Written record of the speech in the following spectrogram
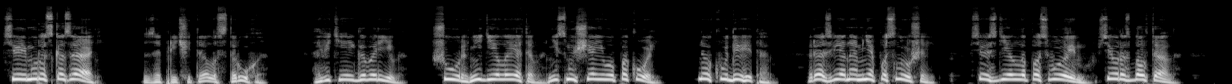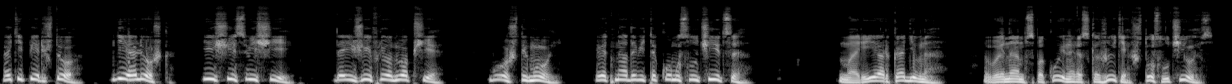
все ему рассказать», — запричитала старуха. «А ведь я и говорила, Шура, не делай этого, не смущай его покой. Но куда там? Разве она меня послушает? Все сделала по-своему, все разболтала. А теперь что? Где Алешка? Ищи свищи. Да и жив ли он вообще? Боже ты мой, это надо ведь такому случиться. Мария Аркадьевна, вы нам спокойно расскажите, что случилось.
